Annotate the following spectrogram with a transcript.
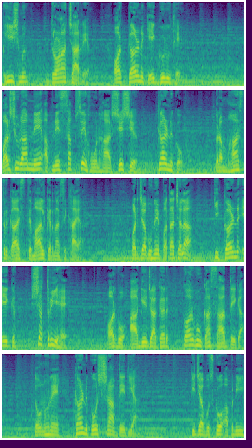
भीष्म, द्रोणाचार्य और कर्ण के गुरु थे। परशुराम ने अपने सबसे होनहार शिष्य कर्ण को ब्रह्मास्त्र का इस्तेमाल करना सिखाया। पर जब उन्हें पता चला कि कर्ण एक क्षत्रिय है और वो आगे जाकर कौरवों का साथ देगा तो उन्होंने कर्ण को श्राप दे दिया कि जब उसको अपनी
